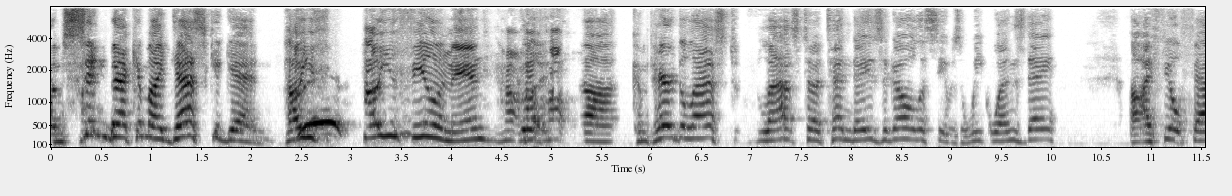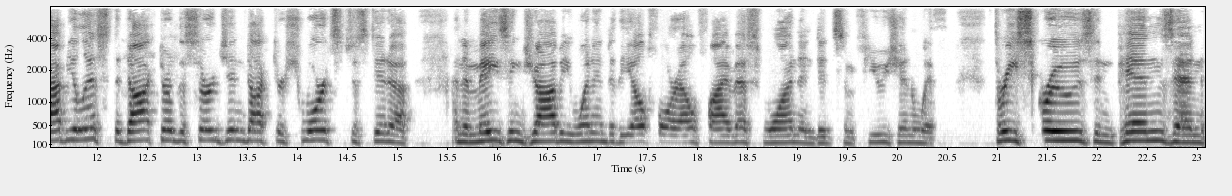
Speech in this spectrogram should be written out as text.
I'm sitting back at my desk again. How you? How you feeling, man? How, how, how Uh, compared to last last uh, 10 days ago, let's see, it was a week Wednesday. Uh, I feel fabulous. The doctor, the surgeon, Dr. Schwartz, just did a an amazing job. He went into the L4, L5, S1 and did some fusion with three screws and pins. And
